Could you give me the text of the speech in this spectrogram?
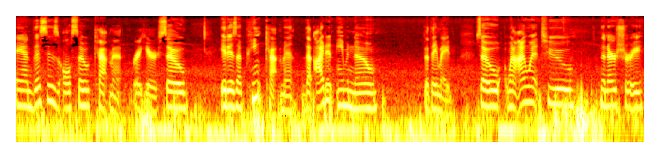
And this is also catmint right here. So it is a pink catmint that I didn't even know that they made. So when I went to the nursery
